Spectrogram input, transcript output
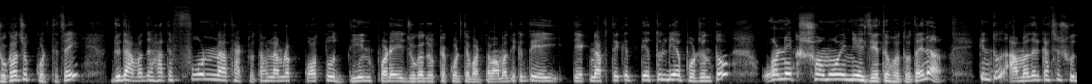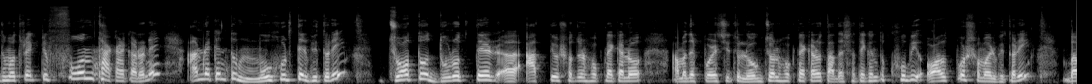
যোগাযোগ করতে চাই, যদি আমাদের হাতে ফোন না থাকতো, তাহলে আমরা কত দিন পরে এই যোগাযোগটা করতে পারতাম? আমাদের কিন্তু এই টেকনাফ থেকে তেঁতুলিয়া পর্যন্ত অনেক সময় নিয়ে যেতে হতো, তাই না? কিন্তু আমাদের কাছে শুধুমাত্র একটি ফোন থাকার কারণে আমরা কিন্তু মুহূর্তের ভিতরেই যত দূরত্বের আত্মীয় স্বজন হোক না কেন, আমাদের পরিচিত লোকজন হোক না কেন, তাদের সাথে কিন্তু খুবই অল্প সময়ের ভিতরেই বা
